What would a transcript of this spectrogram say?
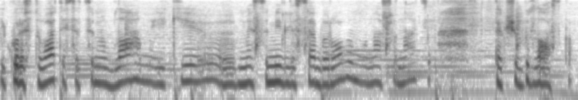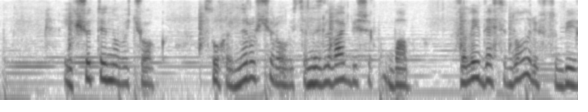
і користуватися цими благами, які е, ми самі для себе робимо, наша нація. Так що, будь ласка, якщо ти новачок, слухай, не розчаровуйся, не зливай більше бабок. Залий 10 доларів собі,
